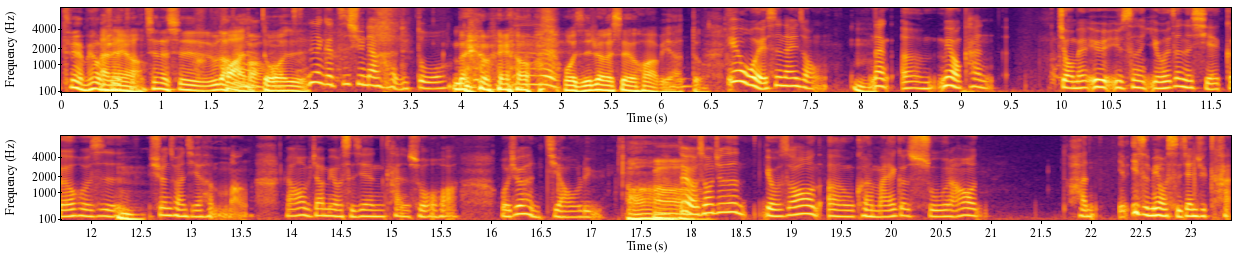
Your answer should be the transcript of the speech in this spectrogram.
对，没有，没有。得真的是如话很多是，那个资讯量很多。没有没有，我只是乐色话比较多，因为我也是那种嗯，那呃没有看久没有有时有一阵子写歌或者是嗯。宣传其实很忙，然后比较没有时间看说话，我就很焦虑。啊，对，有时候就是有时候呃，我可能买一个书，然后很一直没有时间去看。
